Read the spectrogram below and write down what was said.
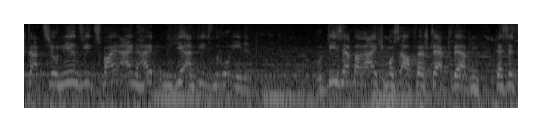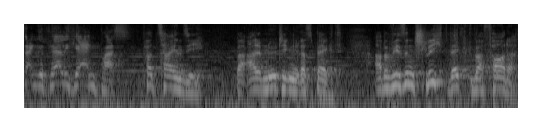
Stationieren Sie zwei Einheiten hier an diesen Ruinen. Und dieser Bereich muss auch verstärkt werden. Das ist ein gefährlicher Engpass. Verzeihen Sie, bei allem nötigen Respekt. Aber wir sind schlichtweg überfordert.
